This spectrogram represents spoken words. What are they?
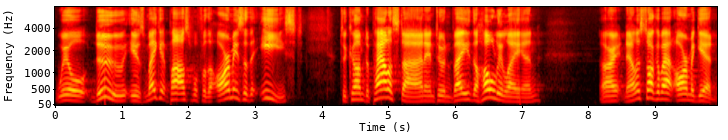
will do is make it possible for the armies of the east to come to Palestine and to invade the Holy Land. All right, now let's talk about Armageddon.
